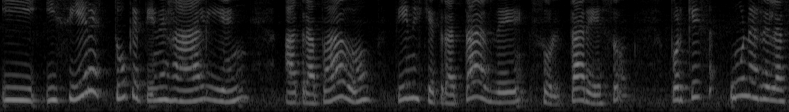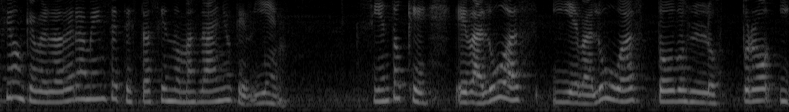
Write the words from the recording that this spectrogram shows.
y, y si eres tú que tienes a alguien atrapado, tienes que tratar de soltar eso porque es una relación que verdaderamente te está haciendo más daño que bien. Siento que evalúas y evalúas todos los pros y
